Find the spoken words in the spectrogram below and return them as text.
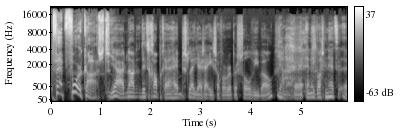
Fab Forecast. Ja, nou, dit is grappig. Hè? Hij besluit, jij zei iets over Rubber Soul, Wibo. Ja. Eh, en ik was net, eh,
